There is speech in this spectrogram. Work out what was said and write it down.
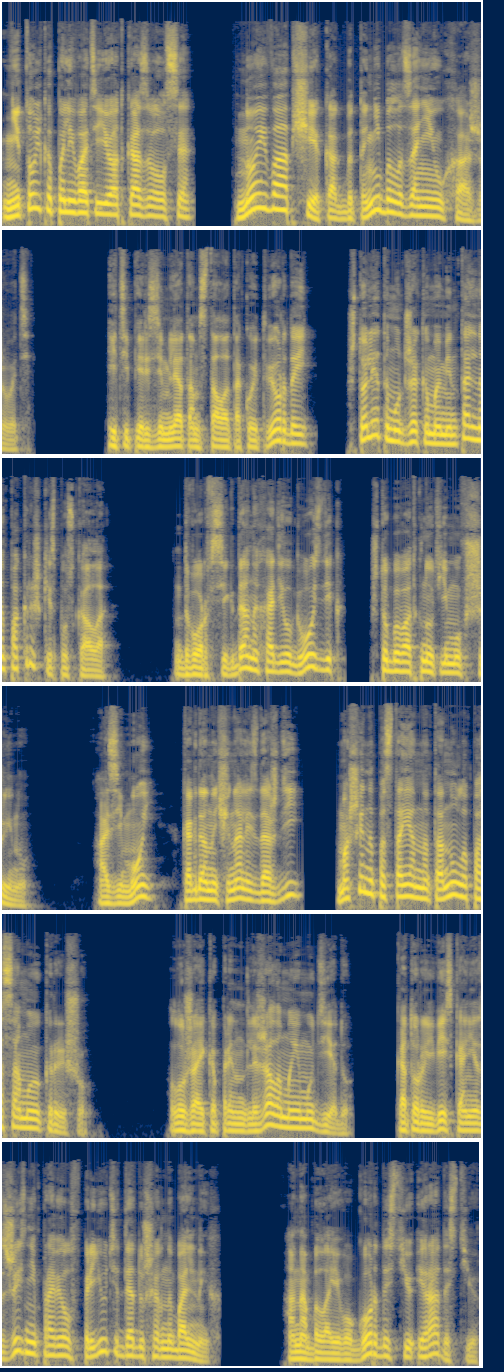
Не только поливать ее отказывался, но и вообще как бы то ни было за ней ухаживать. И теперь земля там стала такой твердой, что летом у Джека моментально покрышки спускала. Двор всегда находил гвоздик, чтобы воткнуть ему в шину. А зимой, когда начинались дожди, машина постоянно тонула по самую крышу. Лужайка принадлежала моему деду который весь конец жизни провел в приюте для душевнобольных. Она была его гордостью и радостью.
